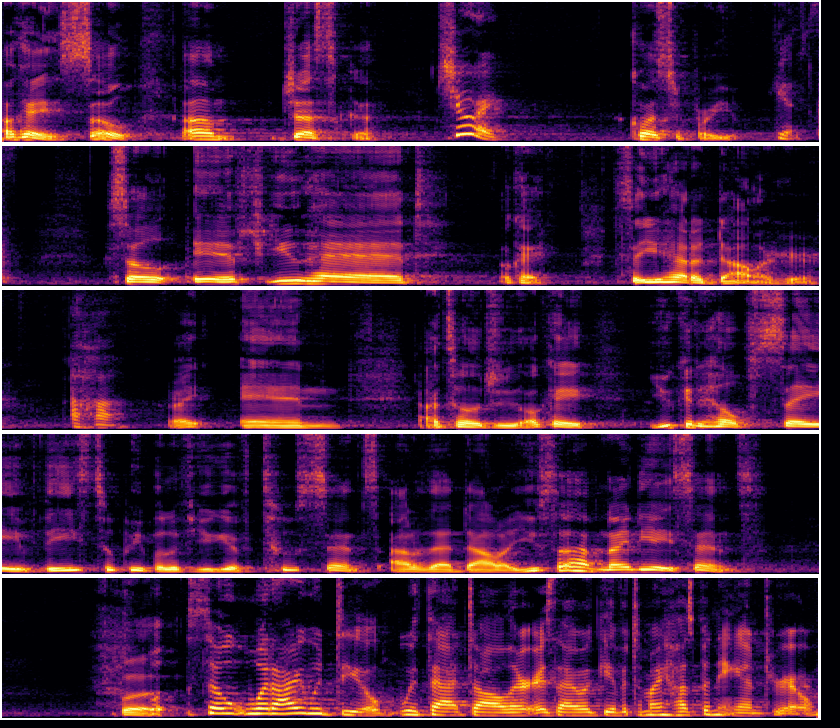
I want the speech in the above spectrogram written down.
Okay, so um, Jessica, Sure. question for you. Yes. So if you had, okay, say you had a dollar here, Uh huh. right? And I told you, okay, you could help save these two people if you give two cents out of that dollar. You still have 98 cents. But So what I would do with that dollar is I would give it to my husband Andrew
